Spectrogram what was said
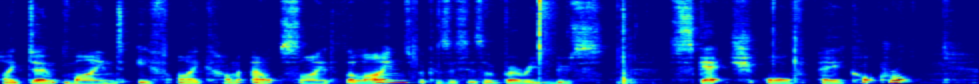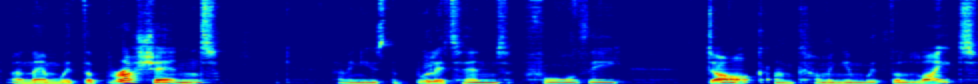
I don't mind if I come outside the lines because this is a very loose sketch of a cockerel. And then with the brush end, having used the bullet end for the dark, I'm coming in with the light.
